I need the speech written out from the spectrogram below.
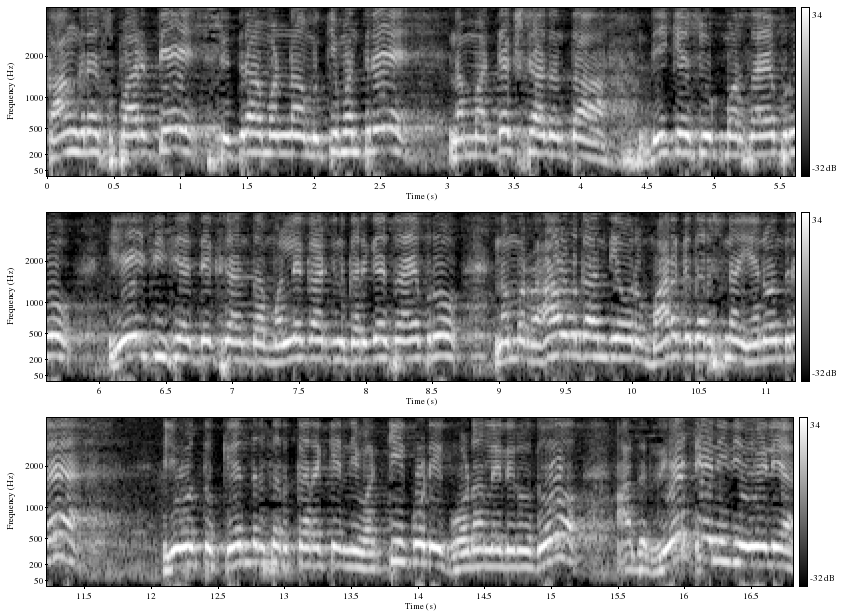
ಕಾಂಗ್ರೆಸ್ ಪಾರ್ಟಿ, ಸಿದ್ದರಾಮಣ್ಣ ಮುಖ್ಯಮಂತ್ರಿ, ನಮ್ಮ ಅಧ್ಯಕ್ಷರಾದಂಥ ಡಿ ಕೆ ಶಿವಕುಮಾರ್ ಸಾಹೇಬರು ಸಿ ಅಧ್ಯಕ್ಷ ಅಂತ ಮಲ್ಲಿಕಾರ್ಜುನ ಖರ್ಗೆ ಸಾಹೇಬರು, ನಮ್ಮ ರಾಹುಲ್ ಗಾಂಧಿ ಅವರ ಮಾರ್ಗದರ್ಶನ ಏನು ಅಂದ್ರೆ ಇವತ್ತು ಕೇಂದ್ರ ಸರ್ಕಾರಕ್ಕೆ ನೀವು ಅಕ್ಕಿ ಕೊಡಿ ಗೋಡಾನಲ್ಲಿರುವುದು ಅದು ರೇಟ್ ಏನಿದೆಯೋ ಹೇಳಿ, ಆ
